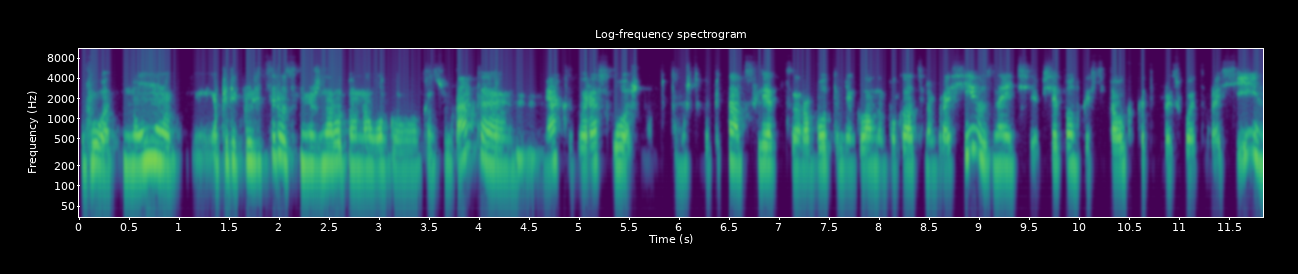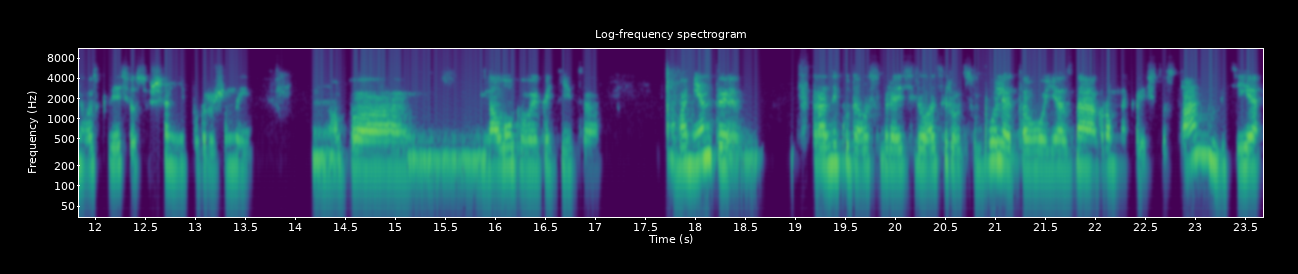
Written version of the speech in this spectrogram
вот, но переквалифицироваться на международного налогового консультанта, мягко говоря, сложно, потому что вы 15 лет работали главным бухгалтером в России, вы знаете все тонкости того, как это происходит в России, но вы, скорее всего, совершенно не погружены в налоговые какие-то моменты страны, куда вы собираетесь релацироваться. Более того, я знаю огромное количество стран, где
